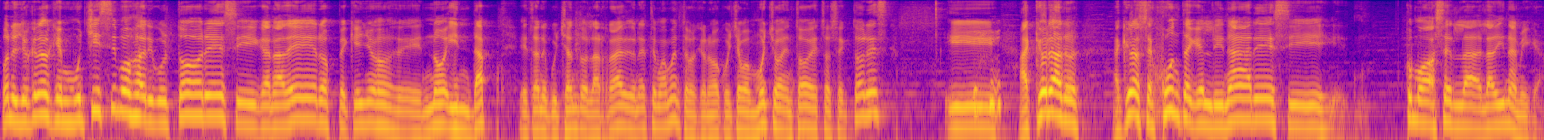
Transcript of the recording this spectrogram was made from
Bueno, yo creo que muchísimos agricultores y ganaderos pequeños, eh, no INDAP, están escuchando la radio en este momento, porque nos escuchamos mucho en todos estos sectores. ¿Y a qué hora, a qué hora se junta que en Linares y cómo va a ser la, la dinámica?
